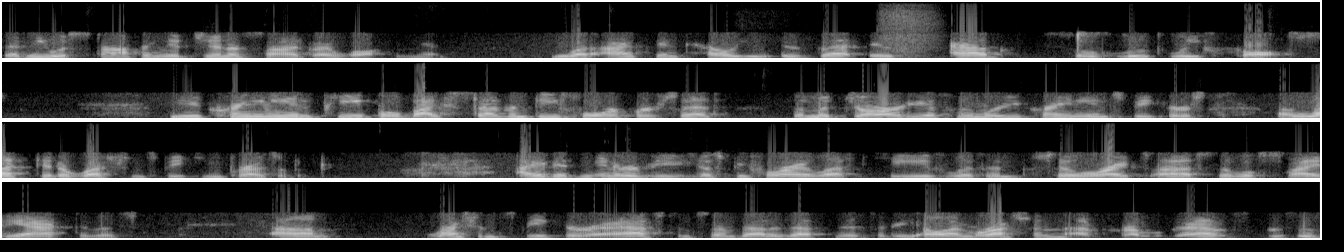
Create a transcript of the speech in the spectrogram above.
that he was stopping a genocide by walking in. What I can tell you is that is absolutely false. The Ukrainian people, by 74%, the majority of whom are Ukrainian speakers, elected a Russian speaking president. I did an interview just before I left Kiev with a civil rights, uh, civil society activist. Um, Russian speaker. I asked him some about his ethnicity. Oh, I'm Russian. I'm from Lugansk. This is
